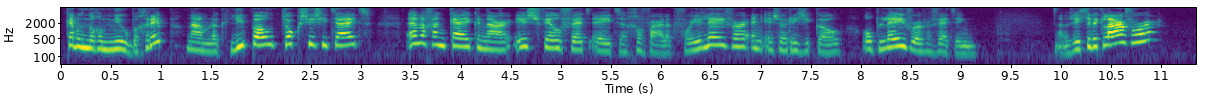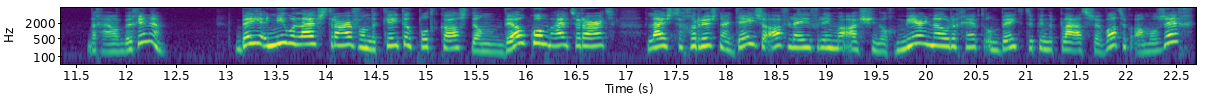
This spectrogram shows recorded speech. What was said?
Ik heb ook nog een nieuw begrip, namelijk lipotoxiciteit. En we gaan kijken naar is veel vet eten gevaarlijk voor je lever en is er risico op leververvetting. Nou, zit je er klaar voor? Dan gaan we beginnen. Ben je een nieuwe luisteraar van de Keto Podcast, dan welkom uiteraard. Luister gerust naar deze aflevering, maar als je nog meer nodig hebt om beter te kunnen plaatsen wat ik allemaal zeg,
